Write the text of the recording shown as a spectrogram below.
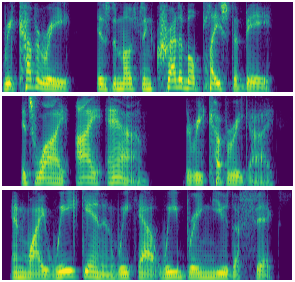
Recovery is the most incredible place to be. It's why I am the recovery guy and why week in and week out we bring you the fix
